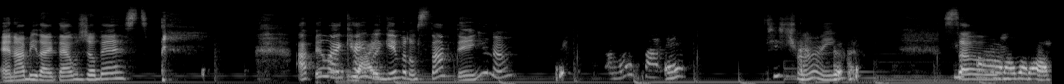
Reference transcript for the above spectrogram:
And I'll be like, that was your best. I feel like Kayla giving them something, you know. I love my She's trying. So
